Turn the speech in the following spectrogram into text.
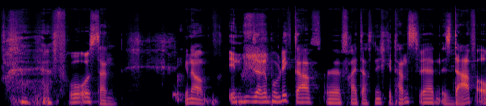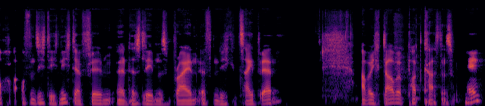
frohe Ostern. Genau. In dieser Republik darf äh, freitags nicht getanzt werden. Es darf auch offensichtlich nicht der Film äh, Das Leben des Brian öffentlich gezeigt werden. Aber ich glaube, Podcast ist okay.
